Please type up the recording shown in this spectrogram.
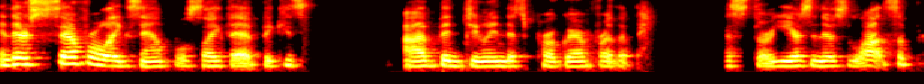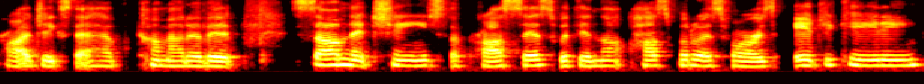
and there's several examples like that because i've been doing this program for the past three years and there's lots of projects that have come out of it some that change the process within the hospital as far as educating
